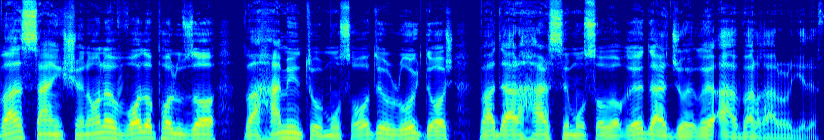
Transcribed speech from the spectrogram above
و سنگشنان وادا پالوزا و همینطور مسابقات روگ داشت و در هر سه مسابقه در جایگاه اول قرار گرفت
